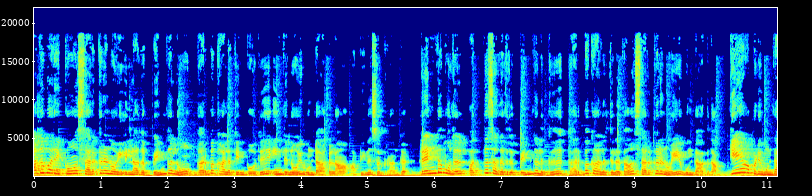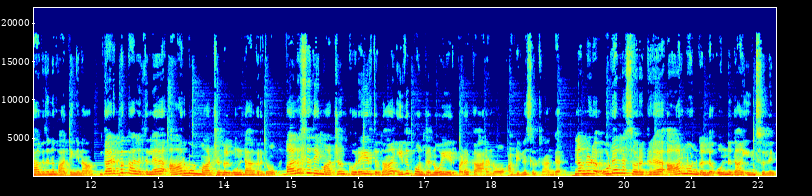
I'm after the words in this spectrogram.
அது வரைக்கும் சர்க்கரை நோய் இல்லாத பெண்களும் கர்ப்ப காலத்தின் போது இந்த நோய் உண்டாகலாம் அப்படின்னு சொல்றாங்க. ரெண்டு முதல் பத்து சதவீத பெண்களுக்கு கர்ப்ப காலத்துல தான் சர்க்கரை நோயே உண்டாகுதாம். ஏன் அப்படி உண்டாகுதுன்னு பாத்தீங்கன்னா கர்ப்ப காலத்துல ஹார்மோன் மாற்றங்கள் உண்டாகிறதும் வளர்சிதை மாற்றம் குறையறதும் தான் இது போன்ற நோய் ஏற்பட காரணம் அப்படின்னு சொல்றாங்க. நம்மளோட உடல்ல சுரக்கிற ஹார்மோன்கள்ல தான் இன்சுலின்.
